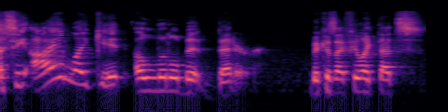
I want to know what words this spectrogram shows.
See, I like it a little bit better because I feel like that's.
